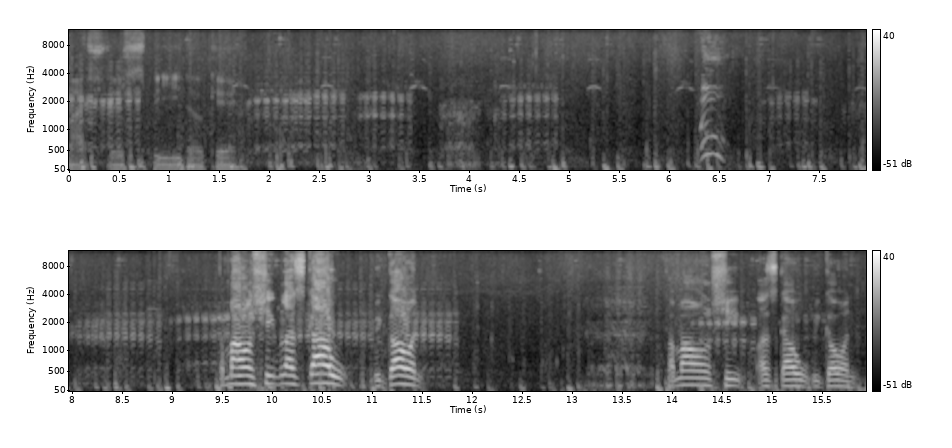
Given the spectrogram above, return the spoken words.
Match their speed, okay. Come on, sheep, let's go. We're going. Come on, sheep, let's go. We're going.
